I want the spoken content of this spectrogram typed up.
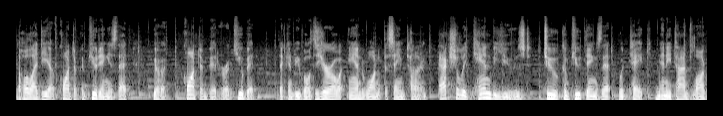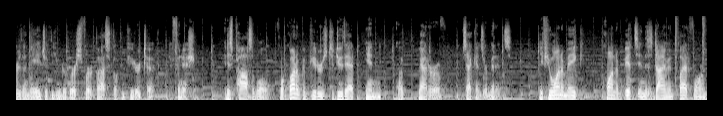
The whole idea of quantum computing is that you have a quantum bit or a qubit that can be both zero and one at the same time. Actually can be used to compute things that would take many times longer than the age of the universe for a classical computer to, to finish. It is possible for quantum computers to do that in a matter of seconds or minutes. If you want to make quantum bits in this diamond platform,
